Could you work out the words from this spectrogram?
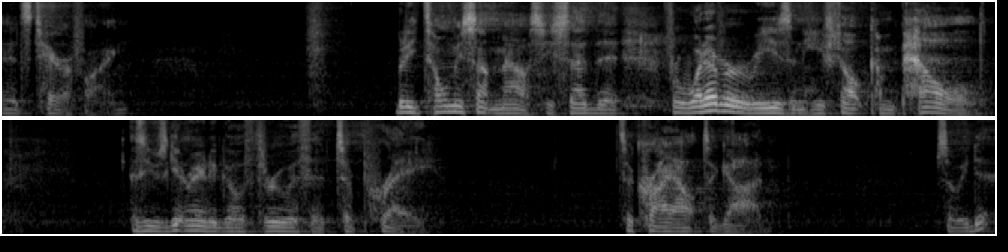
and it's terrifying. But he told me something else. He said that for whatever reason, he felt compelled as he was getting ready to go through with it to pray, to cry out to God. So he did.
